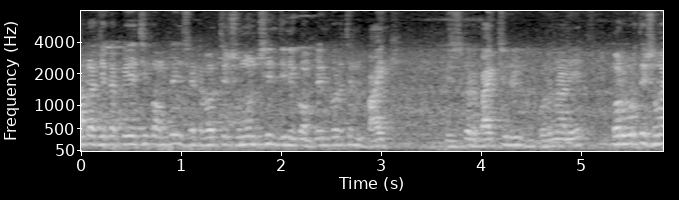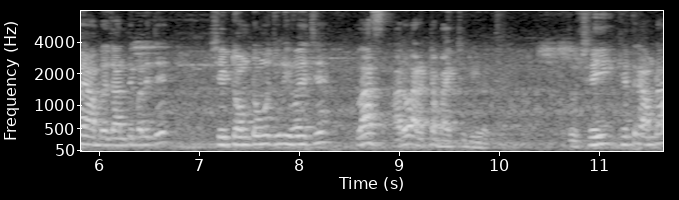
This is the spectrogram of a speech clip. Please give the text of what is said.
আমরা যেটা পেয়েছি কমপ্লেন সেটা হচ্ছে সুমন শীল যিনি কমপ্লেন করেছেন বাইক বিশেষ করে বাইক চুরির ঘটনা নিয়ে। পরবর্তী সময়ে আমরা জানতে পারি যে সেই টমটমও চুরি হয়েছে প্লাস আরও আরেকটা বাইক চুরি হয়েছে। তো সেই ক্ষেত্রে আমরা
